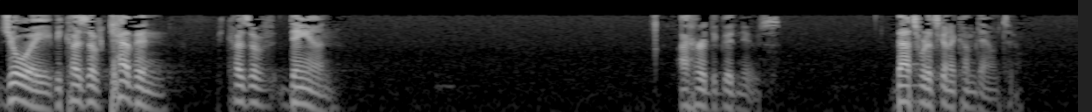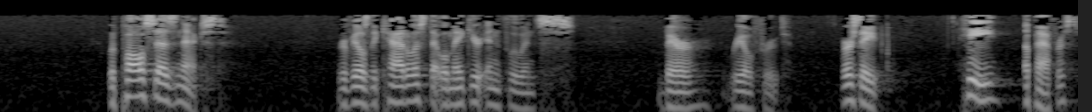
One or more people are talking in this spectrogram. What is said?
Joy, because of Kevin, because of Dan, I heard the good news. That's what it's going to come down to. What Paul says next reveals the catalyst that will make your influence bear real fruit. Verse 8 He, Epaphras,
